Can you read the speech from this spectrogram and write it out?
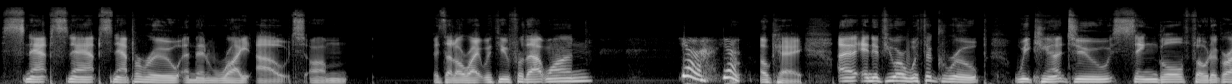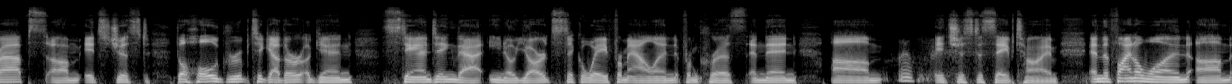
snap, snap, snapperoo, and then right out. Um, is that all right with you for that one? Yeah, yeah. Okay. Uh, and if you are with a group, we can't do single photographs. Um, it's just the whole group together, again, standing that, you know, yardstick away from Allen, from Kris, and then um, it's just to save time. And the final one, um,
